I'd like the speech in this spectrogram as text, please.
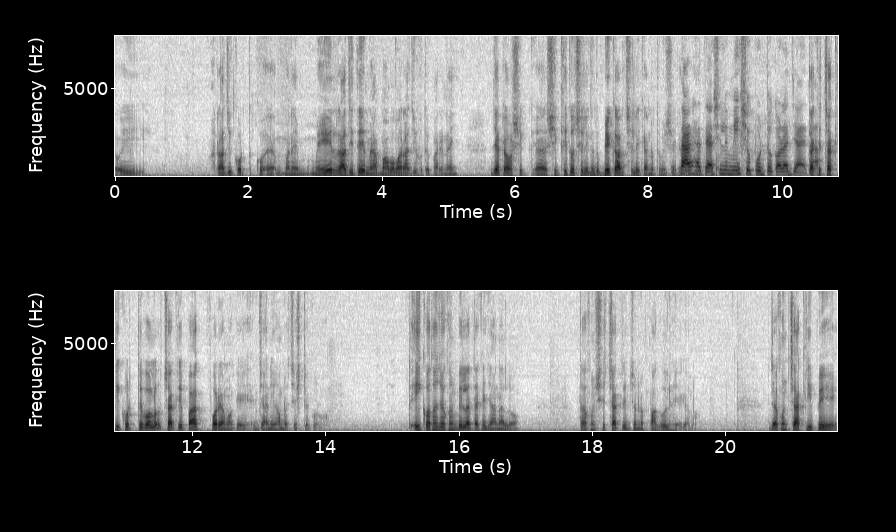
ওই রাজি করতে মানে মেয়ের রাজিতে মা- বাবা রাজি হতে পারে নাই। যে একটা শিক্ষিত ছেলে কিন্তু বেকার ছেলে কেন তুমি সেখানে তার হাতে আসলে মেয়ে সোপর্দ করা যায় না। তাকে চাকরি করতে বলো চাকরি পাক পরে আমাকে জানিও আমরা চেষ্টা করব। এই কথা যখন বেলা তাকে জানালো তখন সে চাকরির জন্য পাগল হয়ে গেল। যখন চাকরি পেয়ে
